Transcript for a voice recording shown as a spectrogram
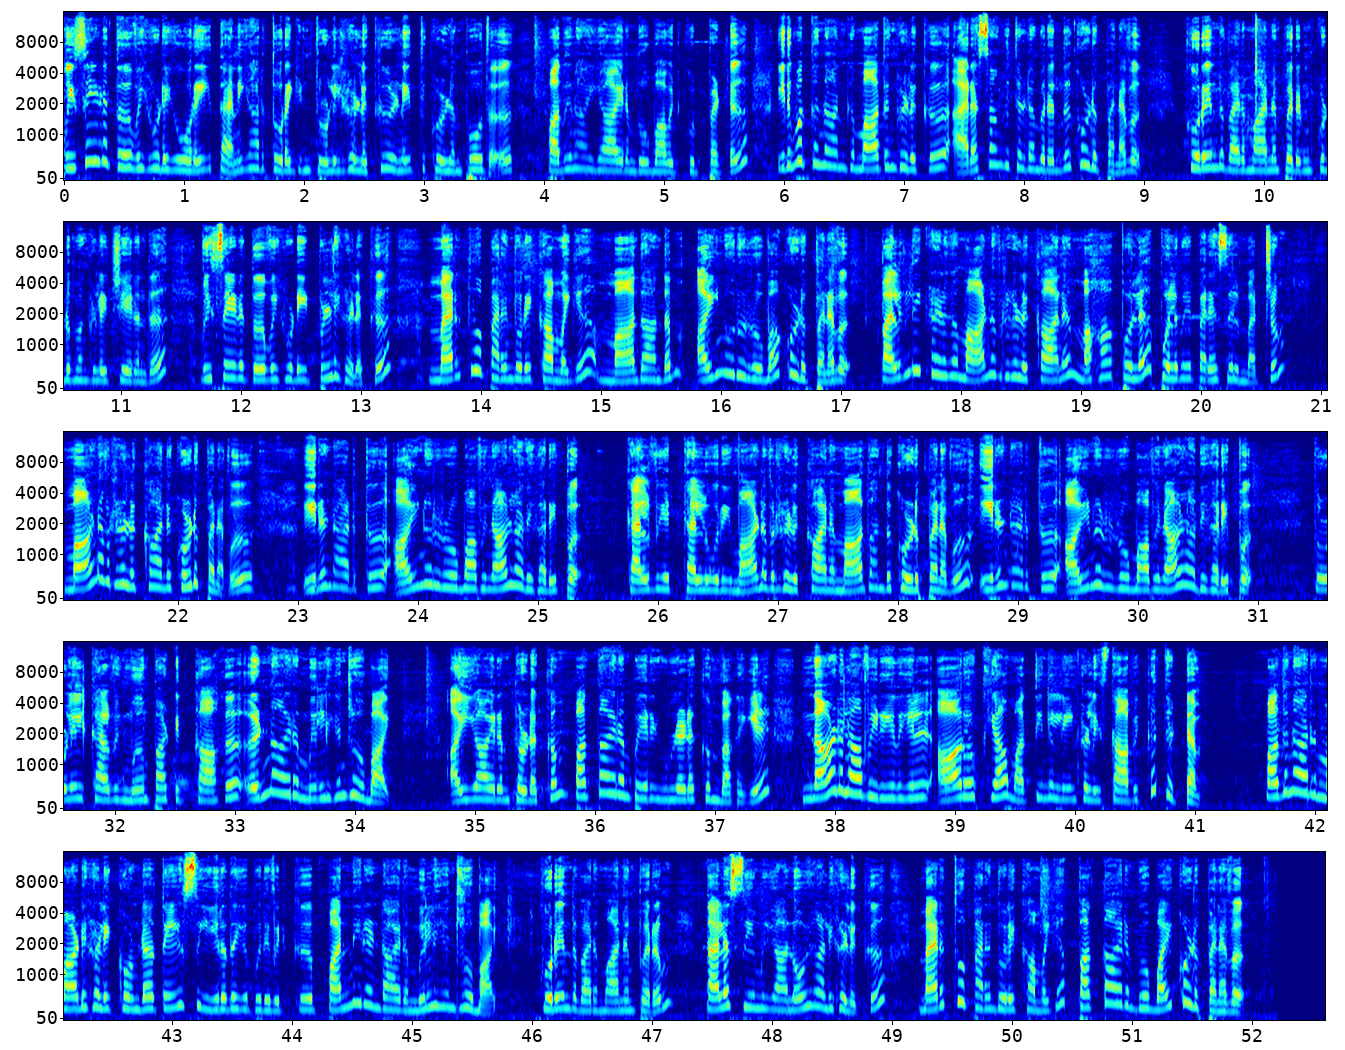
விசேட தேவையுடையோரை தனியார் துறையின் தொழில்களுக்கு இணைத்துக் கொள்ளும் போது பதினாயிரம் ரூபாவிற்குட்பட்டு இருபத்தி நான்கு மாதங்களுக்கு அரசாங்கத்திடமிருந்து கொடுப்பனவு. குறைந்த வருமானம் பெறும் குடும்பங்களைச் சேர்ந்த விசேட தேவையுடைய பிள்ளைகளுக்கு மருத்துவ பரிந்துரைக்கு அமைய மாதாந்தம் ஐநூறு ரூபாய் கொடுப்பனவு. பல்கலைக்கழக மாணவர்களுக்கான மகாபுல புலமை பரிசில் மற்றும் மாணவர்களுக்கான கொடுப்பனவு இரண்டாயிரத்து ஐநூறு ரூபாவினால் அதிகரிப்பு. கல்வியற் கல்லூரி மாணவர்களுக்கான மாதாந்த கொடுப்பனவு இரண்டாயிரத்து ஐநூறு ரூபாவினால் அதிகரிப்பு. தொழில் கல்வி மேம்பாட்டிற்காக எண்ணாயிரம் மில்லியன் ரூபாய். ஐயாயிரம் தொடக்கம் பத்தாயிரம் பேரை உள்ளடக்கும் வகையில் நாடளாவிய ரீதியில் ஆரோக்கியா மத்திய நிலையங்களை ஸ்தாபிக்க திட்டம். பதினாறு மாடிகளை கொண்ட தேசிய இருதய பிரிவிற்கு பன்னிரண்டாயிரம் மில்லியன் ரூபாய். குறைந்த வருமானம் பெறும் தலசீமியா நோயாளிகளுக்கு மருத்துவ பரிந்துரைக்கு அமைய பத்தாயிரம் ரூபாய் கொடுப்பனவு.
